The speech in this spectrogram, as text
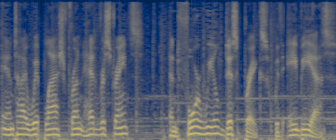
anti-whiplash front head restraints, and four-wheel disc brakes with ABS.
